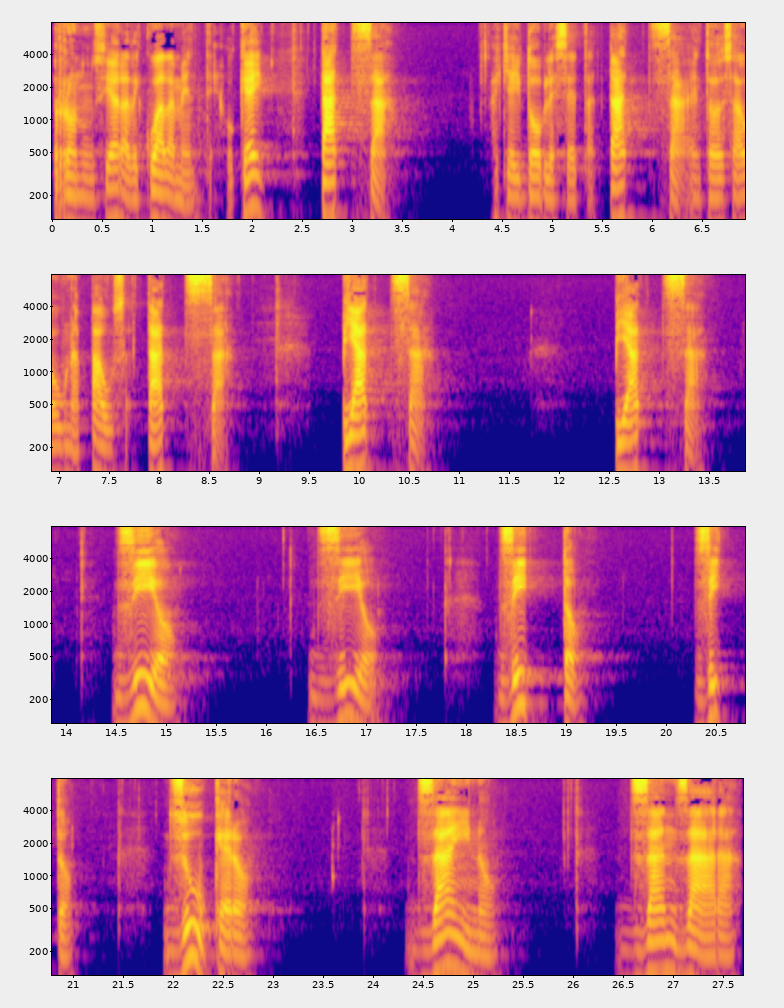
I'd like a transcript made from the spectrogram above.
pronunciar adecuadamente, ¿ok? Tazza. Aquí hay doble Z. Tazza. Entonces hago una pausa. Tazza piazza, piazza, zio, zio, zitto, zitto, zucchero, zaino, zanzara.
